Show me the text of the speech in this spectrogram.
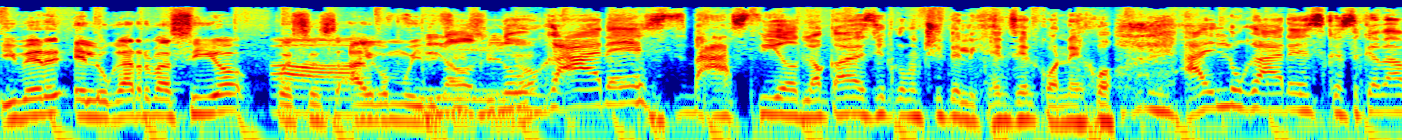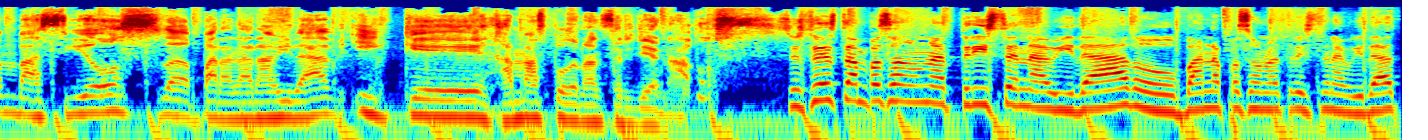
y ver el lugar vacío, pues es algo muy Los difícil. ¿no? lugares vacíos, lo acaba de decir con mucha inteligencia el conejo. Hay lugares que se quedan vacíos ah, para la Navidad y que jamás podrán ser llenados. Si ustedes están pasando una triste Navidad o van a pasar una triste Navidad,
